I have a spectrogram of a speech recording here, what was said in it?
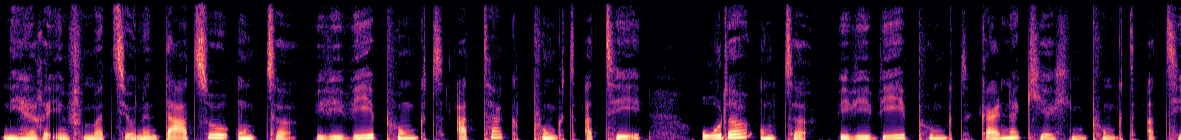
Nähere Informationen dazu unter www.attac.at oder unter www.gallnerkirchen.at.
